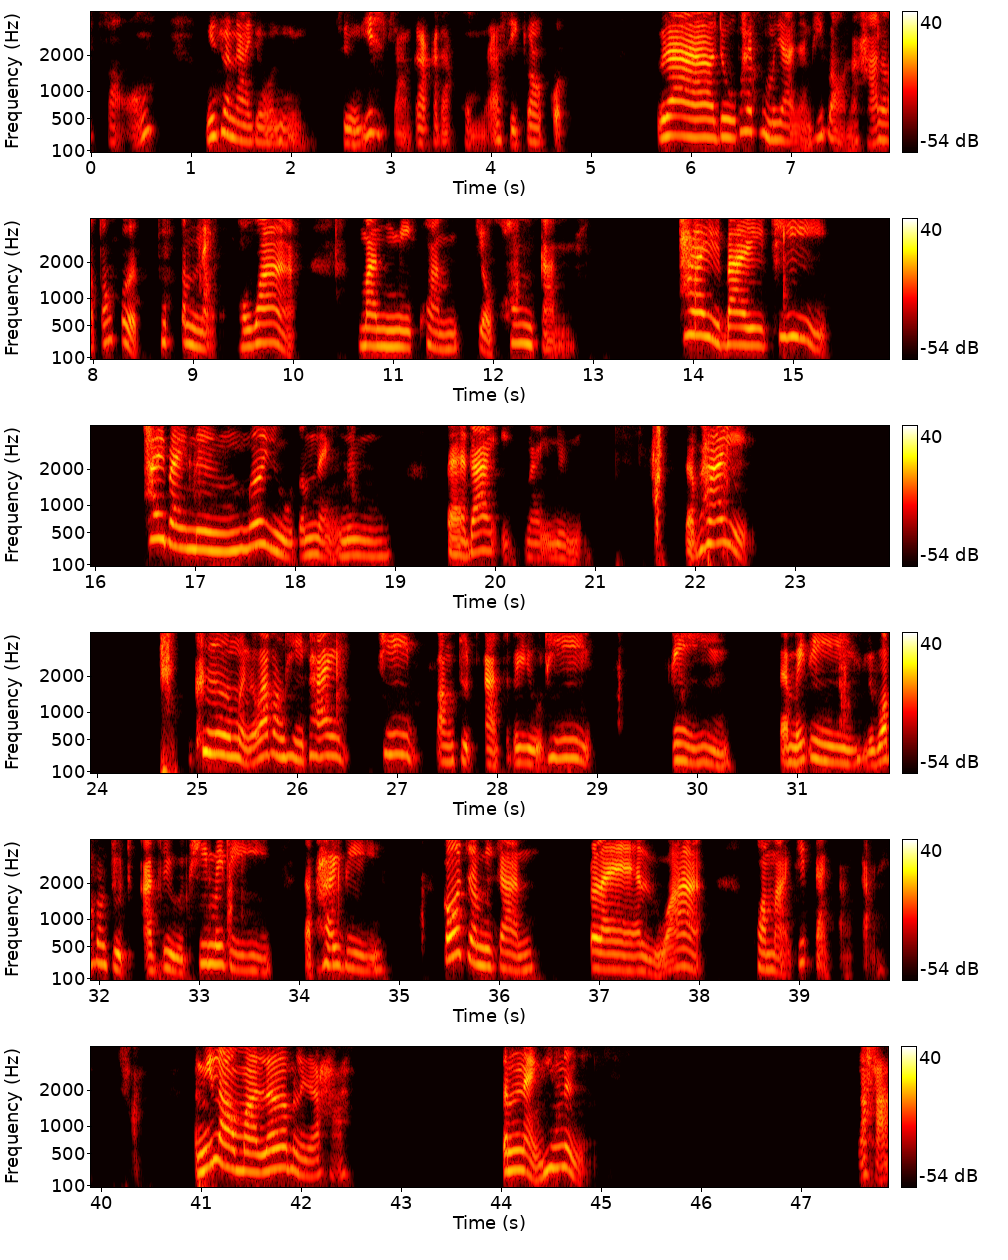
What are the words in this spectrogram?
22 มิถุนายนถึง 23 กรกฎาคม ราศีกรกฎเวลาดูไพ่พรหมยานอย่างที่บอกนะคะ เราต้องเปิดทุกตำแหน่ง เพราะว่ามันมีความเกี่ยวข้องกันไพ่ใบที่ ไพ่ใบหนึ่งเมื่ออยู่ตำแหน่งหนึ่งแต่ได้อีกในหนึ่งแต่ไพ่คือเหมือนกับว่าบางทีไพ่ที่บางจุดอาจจะไปอยู่ที่ดี แต่ไม่ดี หรือว่าบางจุดอาจจะอยู่ที่ไม่ดี แต่ไพ่ดี ก็จะมีการแปลหรือว่าความหมายที่แตกต่างกันค่ะ อันนี้เรามาเริ่มเลยนะคะตำแหน่งที่หนึ่ง นะคะ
